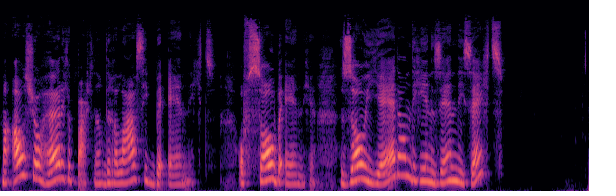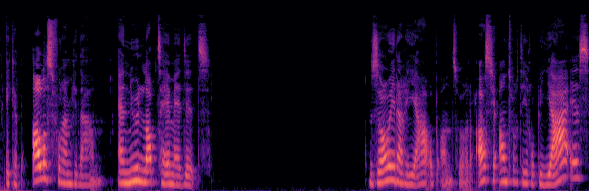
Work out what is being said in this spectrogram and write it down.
Maar als jouw huidige partner de relatie beëindigt, of zou beëindigen, zou jij dan degene zijn die zegt: Ik heb alles voor hem gedaan en nu lapt hij mij dit? Zou je daar ja op antwoorden? Als je antwoord hierop ja is,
